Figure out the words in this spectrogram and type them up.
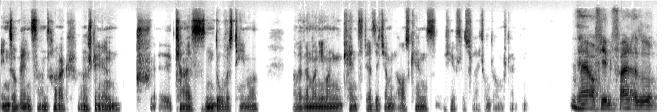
Insolvenzantrag äh, stellen. Puh, äh, klar, es ist ein doofes Thema, aber wenn man jemanden kennt, der sich damit auskennt, hilft es vielleicht unter Umständen. Ja, auf jeden Fall. Also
